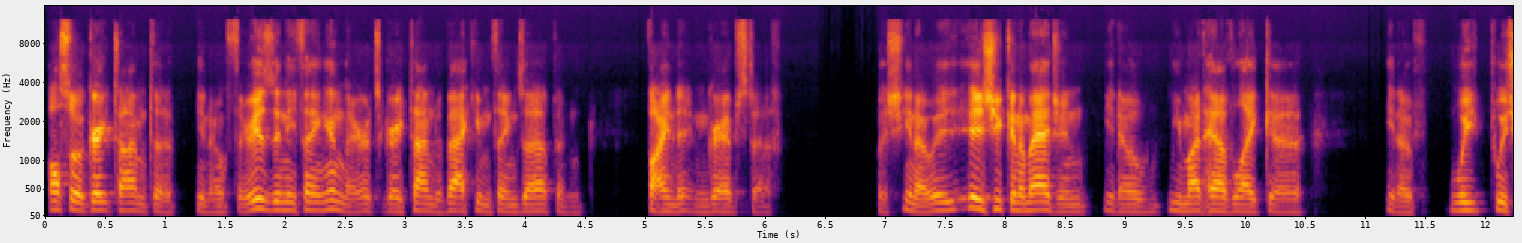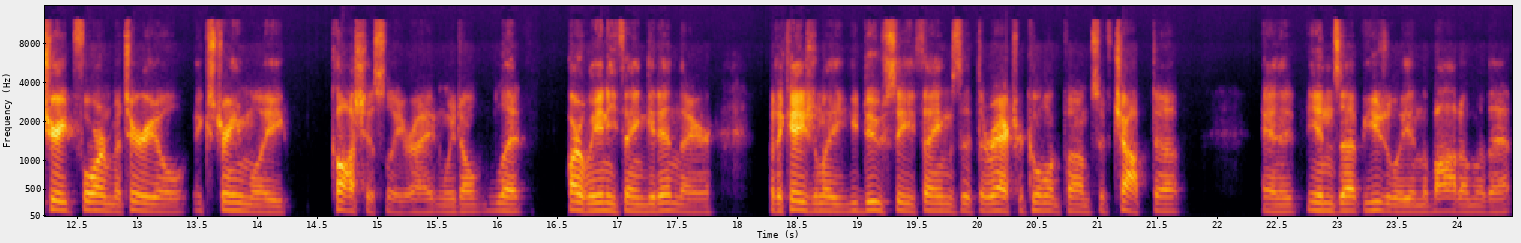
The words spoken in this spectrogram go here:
Also a great time to, you know, if there is anything in there, it's a great time to vacuum things up and find it and grab stuff. Which, you know, as you can imagine, you know, you might have like, uh, you know, we, we treat foreign material extremely cautiously, right? And we don't let hardly anything get in there. But occasionally you do see things that the reactor coolant pumps have chopped up and it ends up usually in the bottom of that,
